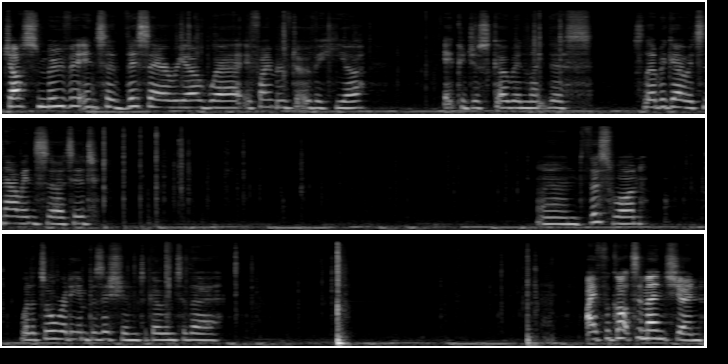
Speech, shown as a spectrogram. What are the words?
just move it into this area where if I moved it over here, it could just go in like this. So there we go, it's now inserted. And this one, well, it's already in position to go into there. I forgot to mention,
